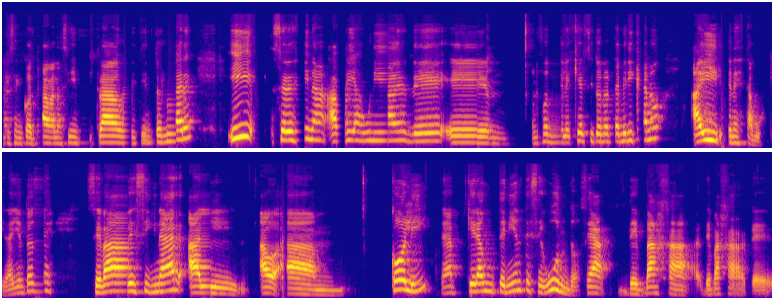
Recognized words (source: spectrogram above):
que se encontraban así infiltrados en distintos lugares, y se destina a varias unidades de, el fondo, del ejército norteamericano a ir en esta búsqueda. Y entonces se va a designar al, Coli, que era un teniente segundo, o sea, de baja, de baja eh,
